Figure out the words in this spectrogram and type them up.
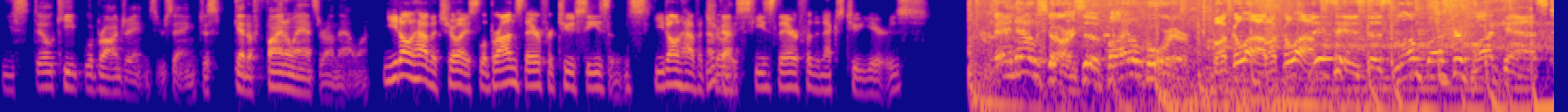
you still keep LeBron James, you're saying. Just get a final answer on that one. You don't have a choice. LeBron's there for two seasons. You don't have a Okay. choice. He's there for the next two years. And now starts the final quarter. Buckle up. Buckle up. This is the Slump Buster Podcast.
